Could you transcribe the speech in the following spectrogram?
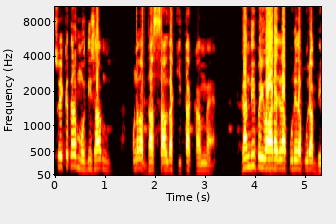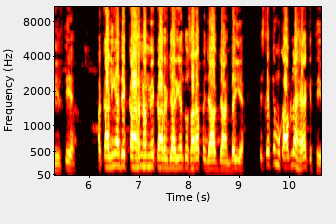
ਸੋ ਇੱਕ ਤਰਫ ਮੋਦੀ ਸਾਹਿਬ ਨੇ ਉਹਨਾਂ ਦਾ 10 ਸਾਲ ਦਾ ਕੀਤਾ ਕੰਮ ਹੈ। ਗਾਂਧੀ ਪਰਿਵਾਰ ਹੈ ਜਿਹੜਾ ਪੂਰੇ ਦਾ ਪੂਰਾ ਬੇਲ ਤੇ ਹੈ। ਅਕਾਲੀਆਂ ਦੇ ਕਾਰਨਾਮੇ ਕਾਰਗੁਜ਼ਾਰੀਆਂ ਤੋਂ ਸਾਰਾ ਪੰਜਾਬ ਜਾਣਦਾ ਹੀ ਹੈ। ਇਸ ਕਰਕੇ ਮੁਕਾਬਲਾ ਹੈ ਕਿੱਥੇ?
